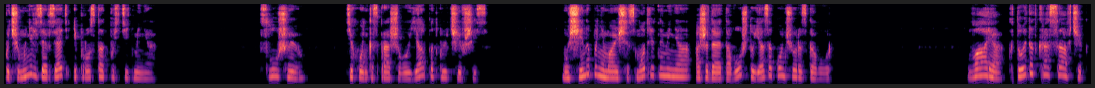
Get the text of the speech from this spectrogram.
Почему нельзя взять и просто отпустить меня? Слушаю. Тихонько спрашиваю я, подключившись. Мужчина, понимающе смотрит на меня, ожидая того, что я закончу разговор. «Варя, кто этот красавчик?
